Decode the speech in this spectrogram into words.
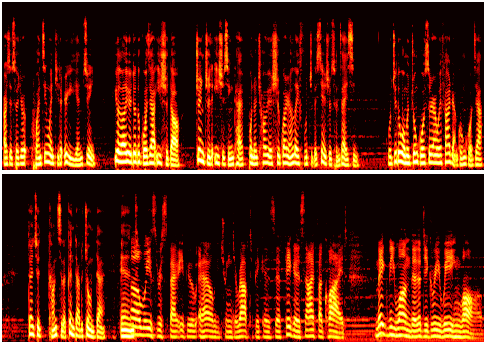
而且随着环境问题的日益严峻，越来越多的国家意识到政治的意识形态不能超越事关人类福祉的现实存在性。我觉得我们中国虽然为发展中国家，但却扛起了更大的重担。And uh, with respect, if you allow me to interrupt, because the figures I've acquired make me wonder the degree we involve.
